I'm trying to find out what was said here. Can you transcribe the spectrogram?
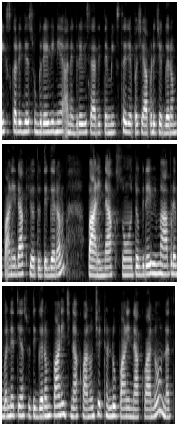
મિક્સ કરી દઈશું ગ્રેવીને અને ગ્રેવી સારી રીતે મિક્સ થઈ જાય. પછી આપણે જે ગરમ પાણી રાખ્યું હતું, તે ગરમ પાણી નાખશું. તો ગ્રેવીમાં આપણે બને ત્યાં સુધી ગરમ પાણી જ નાખવાનું છે, ઠંડુ પાણી નાખવાનું નથી.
